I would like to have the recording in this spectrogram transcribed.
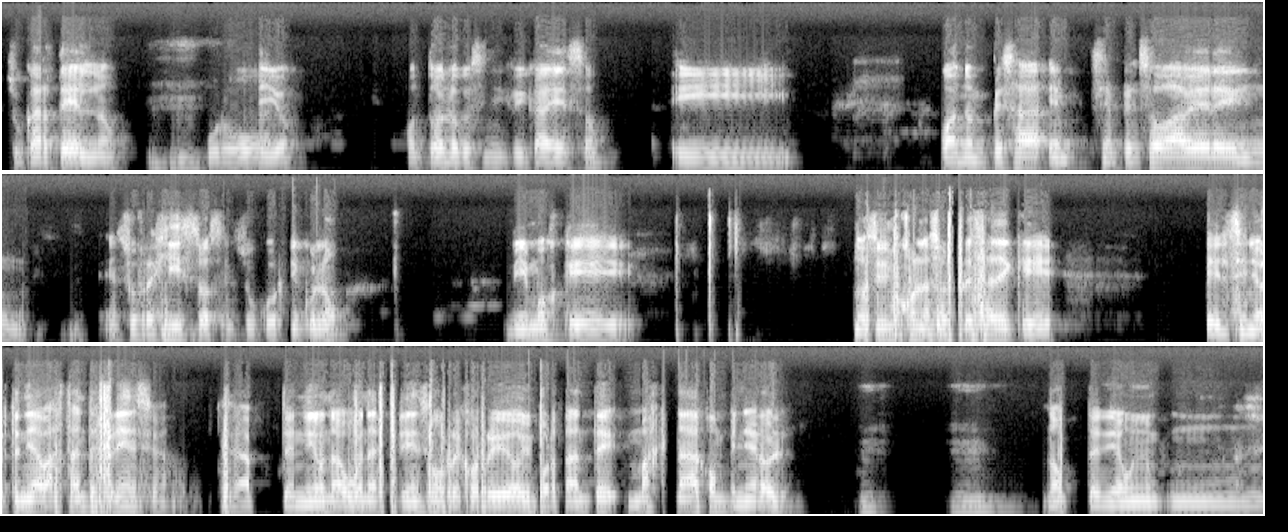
su cartel, ¿no? Uruguayo, con todo lo que significa eso. Y cuando em, se empezó a ver en, sus registros, en su currículum, vimos que nos dimos con la sorpresa de que el señor tenía bastante experiencia. O sea, tenía una buena experiencia, un recorrido importante, más que nada con Peñarol. ¿No? Tenía un,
